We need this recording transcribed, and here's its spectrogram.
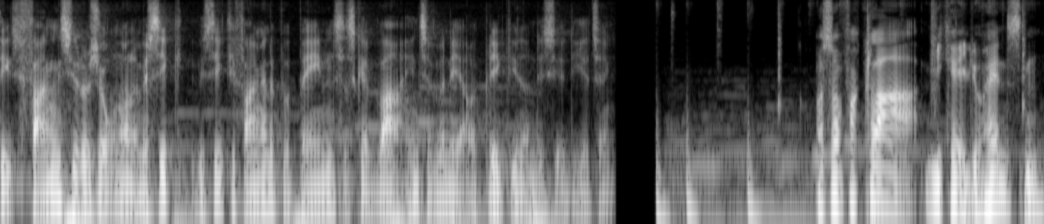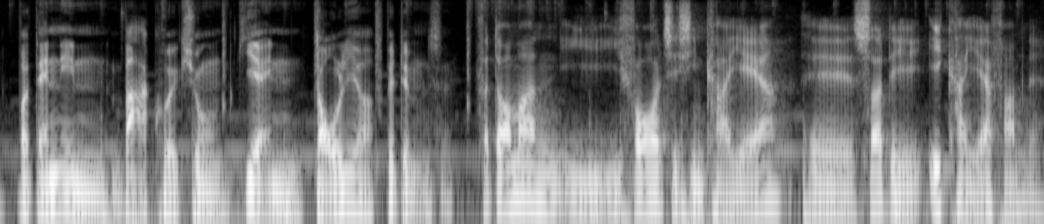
dels fange situationerne, hvis ikke, hvis ikke de fanger det på banen, så skal VAR intervenere øjeblikkeligt, når de siger de her ting. Og så forklarer Michael Johansen, hvordan en VAR-korrektion giver en dårligere bedømmelse. For dommeren i, i forhold til sin karriere, øh, så er det ikke karrierefremmende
